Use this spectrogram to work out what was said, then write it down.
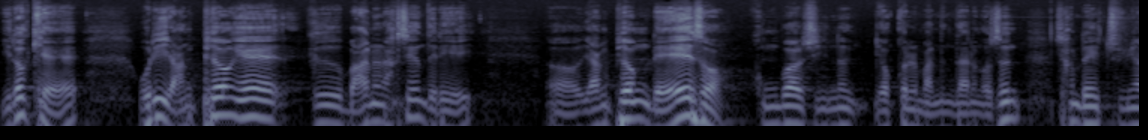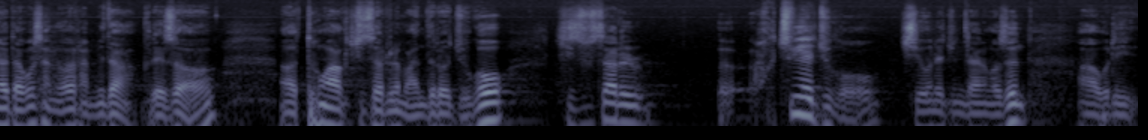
이렇게 우리 양평의 그 많은 학생들이 어, 양평 내에서 공부할 수 있는 여건을 만든다는 것은 상당히 중요하다고 생각을 합니다. 그래서 어, 통학 시설을 만들어주고 기숙사를 어, 확충해주고 지원해준다는 것은 아, 우리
